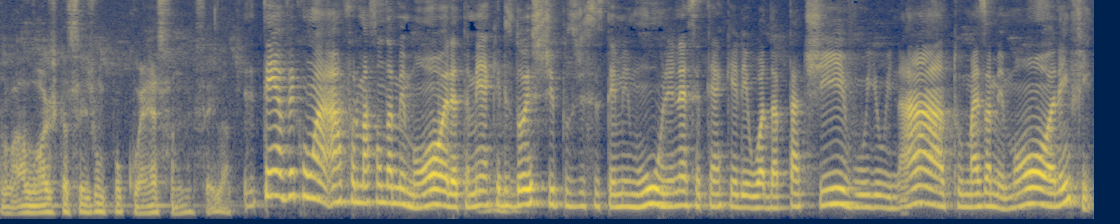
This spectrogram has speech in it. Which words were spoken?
a lógica seja um pouco essa, né, sei lá. Tem a ver com a, a, formação da memória também, aqueles dois tipos de sistema imune, né, você tem aquele o adaptativo e o inato, mais a memória, enfim.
